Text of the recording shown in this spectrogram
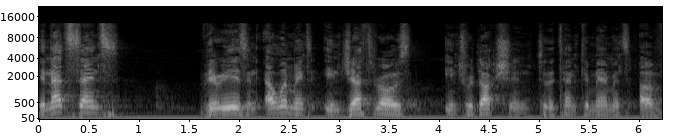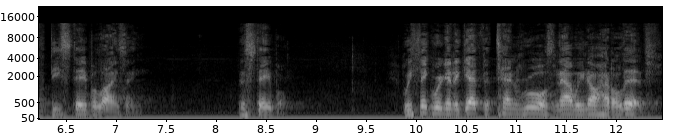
In that sense, there is an element in Jethro's introduction to the Ten Commandments of destabilizing the stable. We think we're going to get the 10 rules, now we know how to live.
